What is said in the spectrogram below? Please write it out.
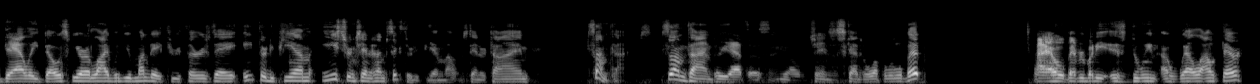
Daily Dose. We are live with you Monday through Thursday, 8.30 p.m. Eastern Standard Time, 6.30 p.m. Mountain Standard Time. Sometimes. Sometimes we have to, you know, change the schedule up a little bit. I hope everybody is doing uh, well out there.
